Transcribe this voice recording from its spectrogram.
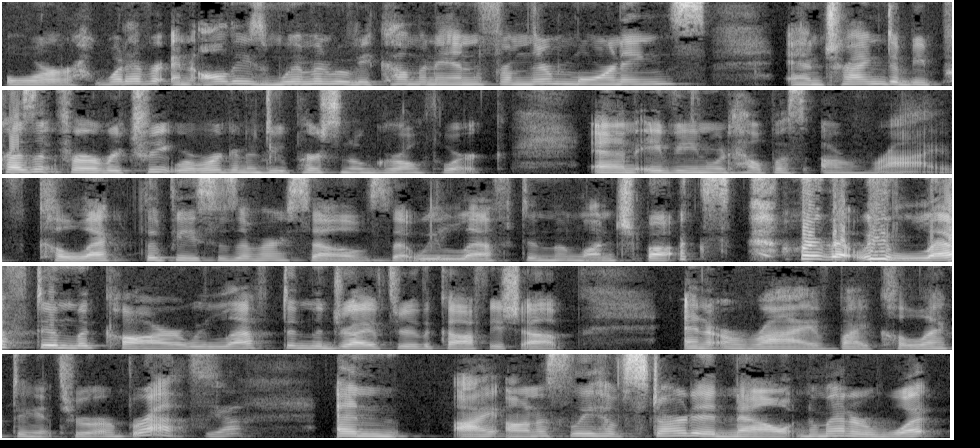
or whatever, and all these women would be coming in from their mornings and trying to be present for a retreat where we're going to do personal growth work. And Aveen would help us arrive, collect the pieces of ourselves that we mm-hmm. left in the lunchbox or that we left in the car, we left in the drive through the coffee shop, and arrive by collecting it through our breath. Yeah. And I honestly have started now, no matter what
